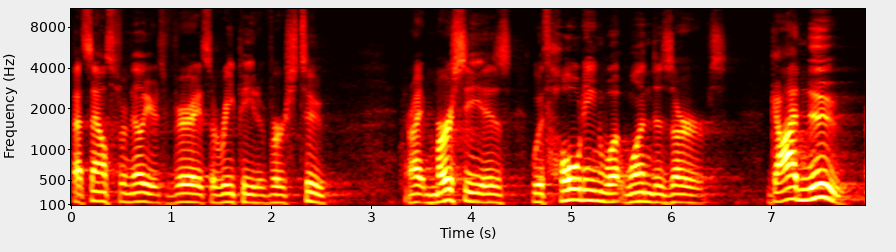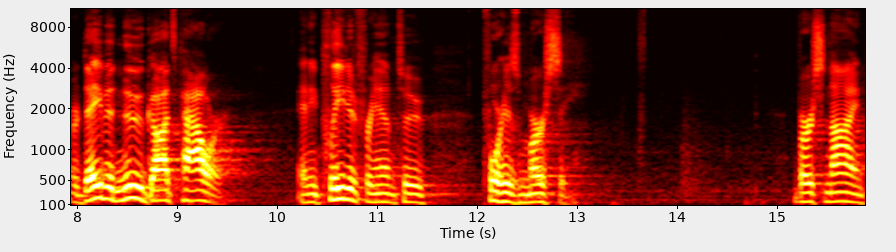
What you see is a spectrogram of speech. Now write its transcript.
That sounds familiar. It's very it's a repeat of verse 2. Right? Mercy is withholding what one deserves. God knew, or David knew God's power, and he pleaded for him to for his mercy. Verse 9.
